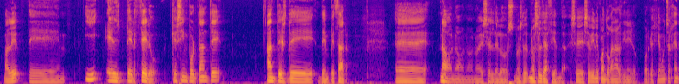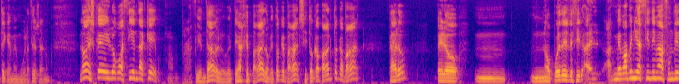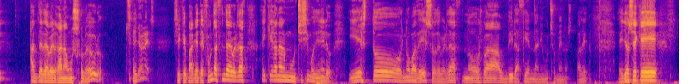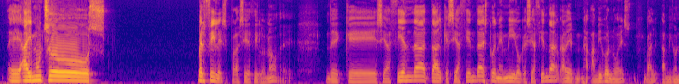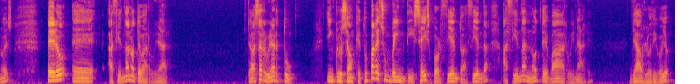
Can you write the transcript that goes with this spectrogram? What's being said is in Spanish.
¿vale? Em, y el tercero, que es importante, antes de, empezar. Eh, no, no, no, no es el de los, no es, el de Hacienda. Se, viene cuando ganar dinero, porque es que hay mucha gente que es muy graciosa, ¿no? No, es que luego Hacienda, ¿qué? Hacienda, lo que tengas que pagar, lo que toque pagar. Si toca pagar, toca pagar. Claro, pero mm, no puedes decir, me va a venir Hacienda y me va a fundir antes de haber ganado un solo euro. Señores, si es que para que te funda Hacienda de verdad hay que ganar muchísimo dinero. Y esto no va de eso, de verdad. No os va a hundir Hacienda, ni mucho menos, ¿vale? Eh, yo sé que eh, hay muchos perfiles, por así decirlo, ¿no? De, que si Hacienda tal, que si Hacienda es tu enemigo, que si Hacienda... A ver, amigo no es, ¿vale? Amigo no es. Pero eh, Hacienda no te va a arruinar. Te vas a arruinar tú. Incluso aunque tú pagues un 26% a Hacienda, Hacienda no te va a arruinar. ¿eh? Ya os lo digo yo.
